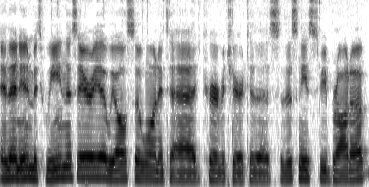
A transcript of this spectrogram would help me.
And then in between this area, we also wanted to add curvature to this. So this needs to be brought up.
